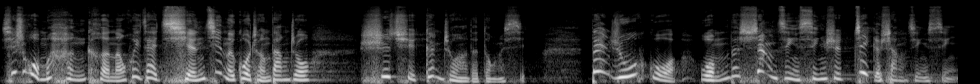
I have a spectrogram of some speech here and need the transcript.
其实我们很可能会在前进的过程当中失去更重要的东西。但如果我们的上进心是这个上进心，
